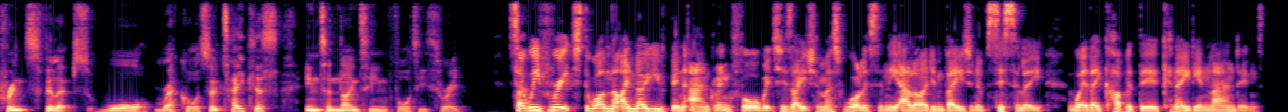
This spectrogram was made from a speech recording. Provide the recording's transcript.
Prince Philip's war record. So take us into 1943. So we've reached the one that I know you've been angling for, which is HMS Wallace and the Allied invasion of Sicily, where they covered the Canadian landings.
